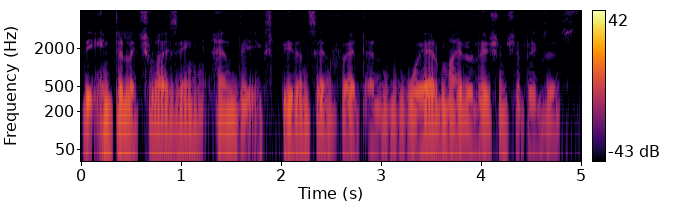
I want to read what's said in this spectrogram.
the intellectualizing and the experiencing of it and where my relationship exists?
